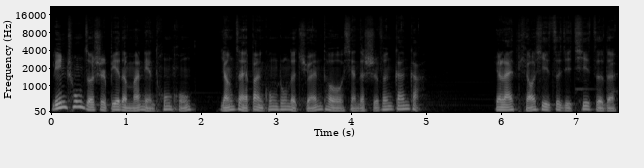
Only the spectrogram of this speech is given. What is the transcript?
林冲则是憋得满脸通红，扬在半空中的拳头显得十分尴尬。原来调戏自己妻子的。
